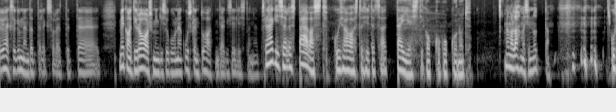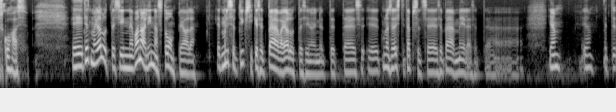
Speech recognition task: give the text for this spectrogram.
üheksakümnendatel, eks ole, et, et megatiraaž mingisugune kuuskümmend tuhat, midagi sellist on ju. räägi sellest päevast, kui sa avastasid, et sa oled täiesti kokku kukkunud. no ma lahmasin nutta kus kohas? Eh, tead, ma jalutasin vanalinnas Toompeale et ma lihtsalt üksi keset päeva jalutasin, on ju, et, et, et mul on see hästi täpselt see, see päev meeles, et äh, jah, jah, et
